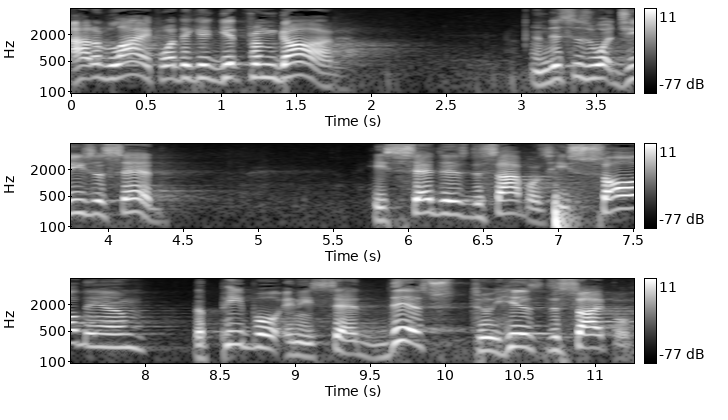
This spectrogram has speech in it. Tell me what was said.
out of life, what they could get from God. And this is what Jesus said he said to his disciples, he saw them, the people, and he said this to his disciples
